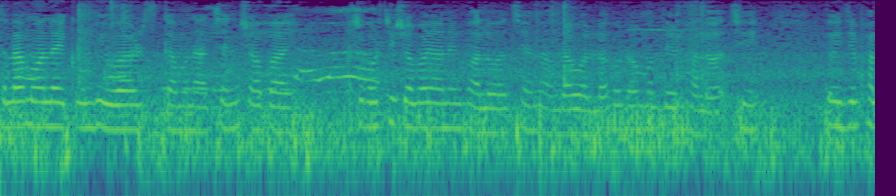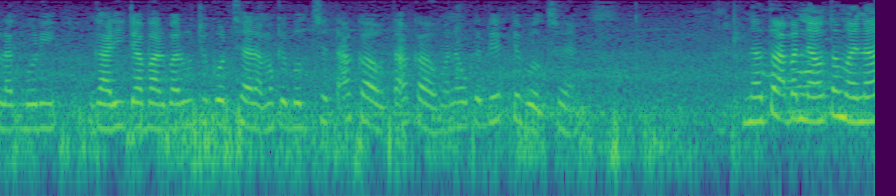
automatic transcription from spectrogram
আসসালামু আলাইকুম ভিউয়ার্স, কেমন আছেন সবাই? আশা করছি সবাই অনেক ভালো আছেন, আমরাও আল্লাহর রহমতে ভালো আছি। তো এই যে ফালাক বুড়ি গাড়িটা বারবার উঁচু করছে আর আমাকে বলছে, তাকাও তাকাও মানে ওকে দেখতে বলছে। না তো, আবার নাও তো ময়না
